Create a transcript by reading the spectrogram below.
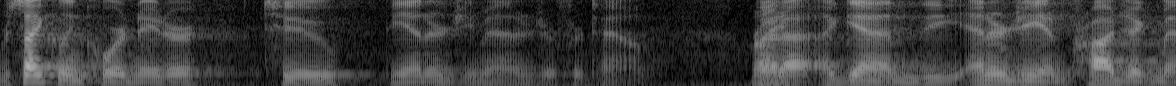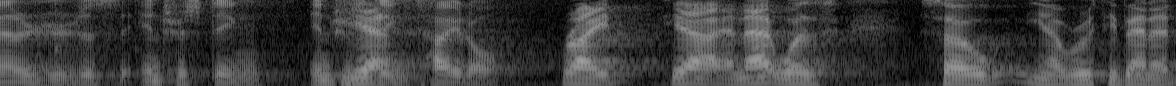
recycling coordinator to the energy manager for town. Right. But uh, again, the energy and project manager just an interesting interesting yes. title. Right. Yeah, and that was so you know Ruthy Bennett,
